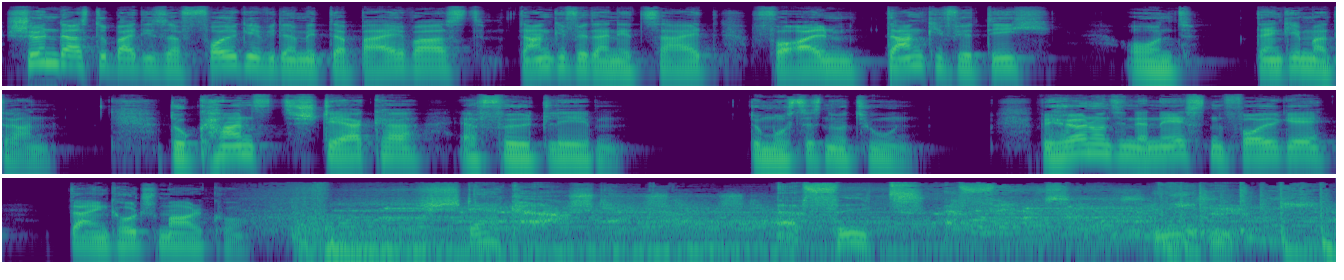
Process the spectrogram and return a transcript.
Schön, dass du bei dieser Folge wieder mit dabei warst. Danke für deine Zeit. Vor allem danke für dich und denk immer dran. Du kannst stärker erfüllt leben. Du musst es nur tun. Wir hören uns in der nächsten Folge. Dein Coach Marco. Stärker. Erfüllt. Erfüllt. Leben.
